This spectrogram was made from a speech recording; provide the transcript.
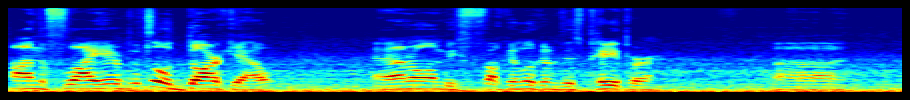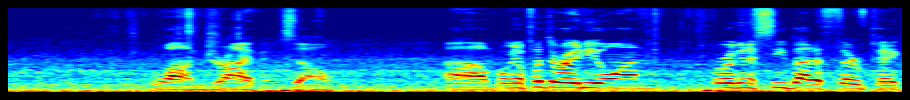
on the fly here, but it's a little dark out and I don't want to be fucking looking at this paper uh, while I'm driving. So um, we're gonna put the radio on. We're gonna see about a third pick.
